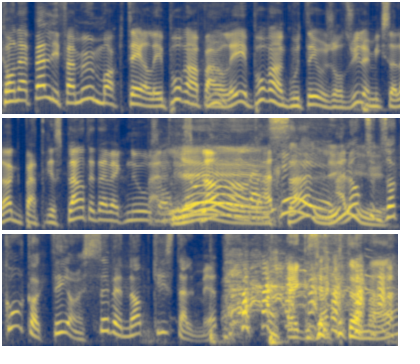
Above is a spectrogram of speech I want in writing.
qu'on appelle les fameux mocktails. Et pour en parler, et pour en goûter aujourd'hui, le mixologue Patrice Plante est avec nous. Salut, Alors, Patrick. Salut! Alors, tu nous as concocté un 7-Up Crystal Meth. Exactement.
